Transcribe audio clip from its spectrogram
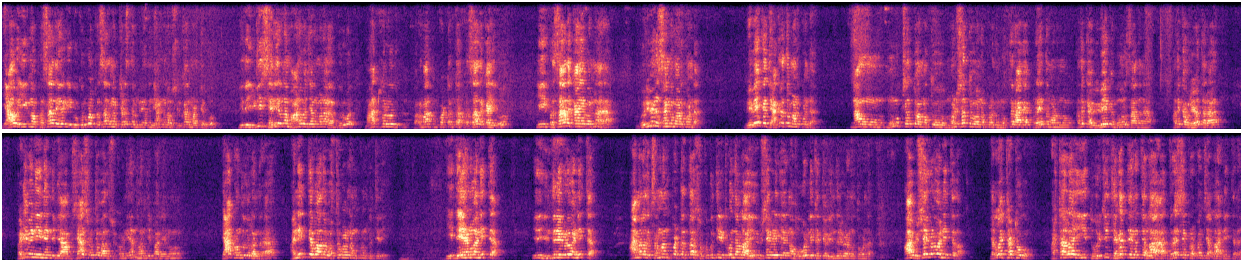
ಯಾವ ಈಗ ನಾವು ಪ್ರಸಾದ, ಈಗ ಗುರುಗಳ ಪ್ರಸಾದ ನಾವು ಕೆಡಿಸ್ತೇವ್ರಿ ಅದನ್ನು ಹೆಂಗೆ ನಾವು ಸ್ವೀಕಾರ ಮಾಡ್ತೇವೋ? ಇದು ಇಡೀ ಶರೀರನ ಮಾನವ ಜನ್ಮನ ಗುರು ಮಹಾತ್ಮರು ಪರಮಾತ್ಮ ಕೊಟ್ಟಂಥ ಪ್ರಸಾದ ಕಾಯ ಇದು. ಈ ಪ್ರಸಾದ ಕಾಯವನ್ನ ಗುರುವಿನ ಸಂಘ ಮಾಡಿಕೊಂಡ, ವಿವೇಕ ಜಾಗೃತ ಮಾಡಿಕೊಂಡ ನಾವು ಮುಮುಕ್ಷತ್ವ ಮತ್ತು ಮನುಷ್ಯತ್ವವನ್ನು ಪಡೆದು ಮುಕ್ತರಾಗ ಪ್ರಯತ್ನ ಮಾಡೋಣ ಅದಕ್ಕೆ ವಿವೇಕ ಮೂಲ ಸಾಧನ. ಅದಕ್ಕೆ ಅವ್ರು ಹೇಳ್ತಾರ, ಪಡಿವೆ ನೀನೆಂದಿಗೆ ಆ ಶಾಶ್ವತವಾದ ಸುಖವನ್ನು ಎಂದು ಹೊಂದಿಪ್ಪ ನೀನು. ಯಾಕೆ ಹೊಂದಿದ್ರು ಅಂದ್ರೆ, ಅನಿತ್ಯವಾದ ವಸ್ತುಗಳು ನಂಬ್ಕೊಂಡು ಕೂತಿರಿ ಈ ದೇಹನೂ ಅನಿತ್ಯ, ಈ ಇಂದ್ರಿಯಗಳು ಅನಿತ್ಯ. ಆಮೇಲೆ ಅದಕ್ಕೆ ಸಂಬಂಧಪಟ್ಟಂಥ ಸುಖ ಬುದ್ಧಿ ಇಟ್ಕೊಂಡವಲ್ಲ, ಐದು ವಿಷಯಗಳಿಗೆ ನಾವು ಓಡ್ಲಿಕ್ಕೆ ಇಂದ್ರಿಯಗಳನ್ನು ತಗೊಂಡ. ಆ ವಿಷಯಗಳು ಅನಿತ್ಯದ. ಎಲ್ಲ ಕೆಟ್ಟ ಹೋಗು. ಅಷ್ಟಲ್ಲ, ಈ ತೋರಿಕೆ ಅಲ್ಲ ದೃಶ್ಯ ಪ್ರಪಂಚ ಎಲ್ಲ ಶಾಶ್ವತವಾಗಿ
